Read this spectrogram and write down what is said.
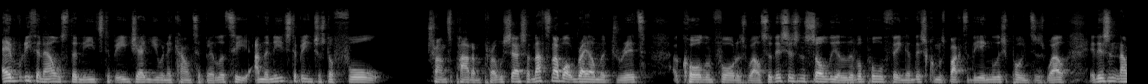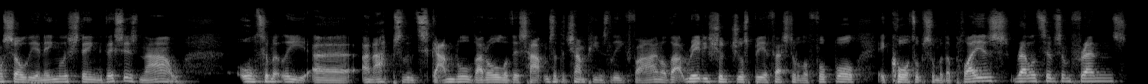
Everything else, there needs to be genuine accountability and there needs to be just a full transparent process. And that's not what Real Madrid are calling for as well. So this isn't solely a Liverpool thing. And this comes back to the English point as well. It isn't now solely an English thing. This is now ultimately uh, an absolute scandal that all of this happens at the Champions League final. That really should just be a festival of football. It caught up some of the players, relatives, and friends.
